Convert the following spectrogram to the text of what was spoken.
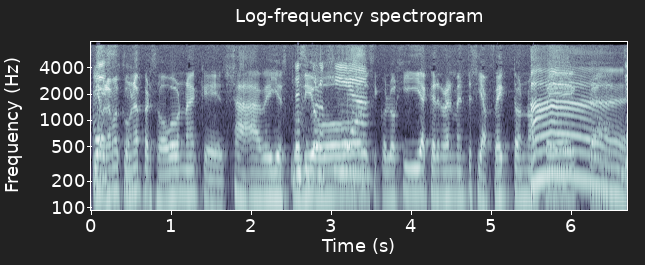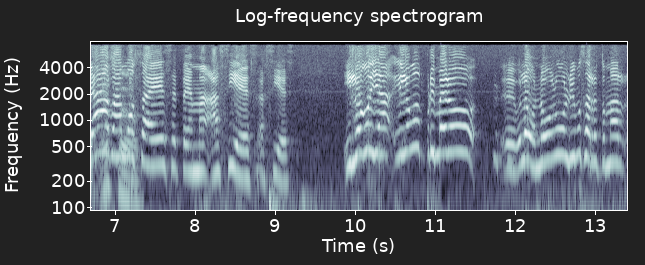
Y hablamos con una persona que sabe y estudió psicología. de psicología, que realmente si afecta o no Ah. afecta. Ya Eso. vamos a ese tema, así es, así es. Y luego ya, y luego primero, eh, luego no volvimos a retomar,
